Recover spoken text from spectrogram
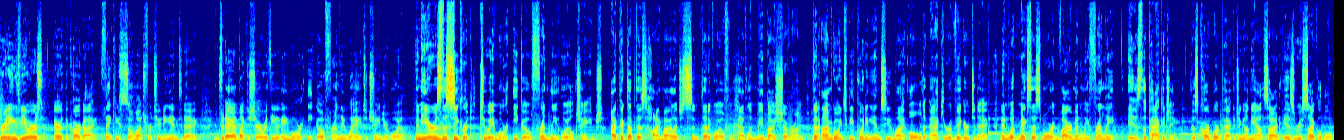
Greetings, viewers. Eric the Car Guy. Thank you so much for tuning in today. And today I'd like to share with you a more eco friendly way to change your oil. And here is the secret to a more eco friendly oil change. I picked up this high mileage synthetic oil from Havoline made by Chevron that I'm going to be putting into my old Acura Vigor today. And what makes this more environmentally friendly is the packaging. This cardboard packaging on the outside is recyclable,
